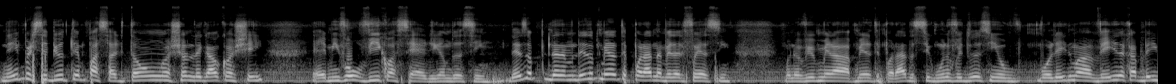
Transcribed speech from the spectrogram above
nem percebi o tempo passar. Então, achando legal que eu achei, é, me envolvi com a série, digamos assim. Desde a, desde a primeira temporada, na verdade, foi assim. Quando eu vi a primeira, a primeira temporada, a segunda foi tudo assim. Eu olhei de uma vez e acabei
